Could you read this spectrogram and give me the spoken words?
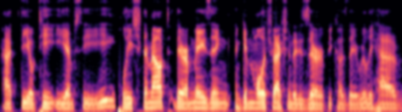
at DOTEMCEE. Please check them out. They're amazing and give them all the traction they deserve because they really have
